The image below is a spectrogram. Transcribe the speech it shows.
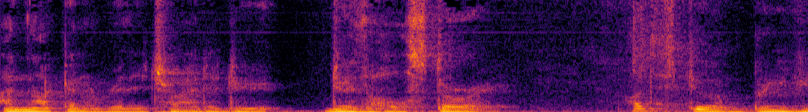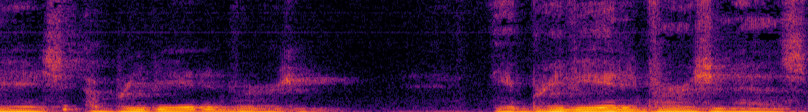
I'm not going to really try to do do the whole story. I'll just do abbreviation abbreviated version. The abbreviated version is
